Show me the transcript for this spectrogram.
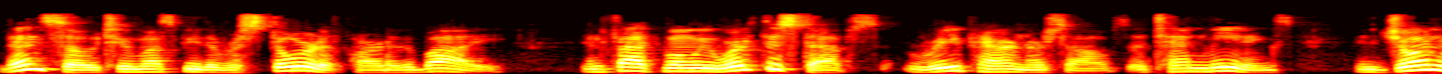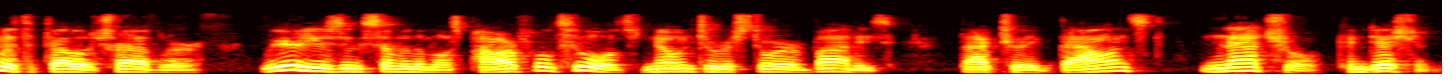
then so too must be the restorative part of the body. In fact, when we work the steps, reparent ourselves, attend meetings, and join with a fellow traveler, we are using some of the most powerful tools known to restore our bodies back to a balanced, natural condition.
